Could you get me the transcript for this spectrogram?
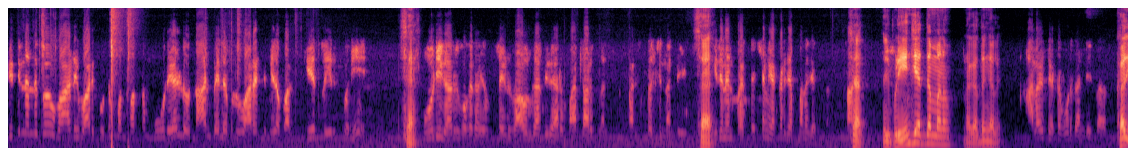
తిట్టినందుకు వాడి వాడి కుటుంబం మొత్తం మూడేళ్ళు నాన్ బెయిలబుల్ వారెంట్ మీద వాళ్ళ కేసులు ఇరుక్కొని మోడీ గారు ఒక సైడ్ రాహుల్ గాంధీ గారు మాట్లాడుతున్న పరిస్థితి వచ్చిందండి. సార్. ఇది నేను ప్రత్యక్షంగా ఎక్కడ చెప్పానో చెప్తాను. సార్ ఇప్పుడు ఏం చేద్దాం మనం? నాకు అర్థం కాలేదు అలా తిట్టకూడదండి సార్. కాదు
